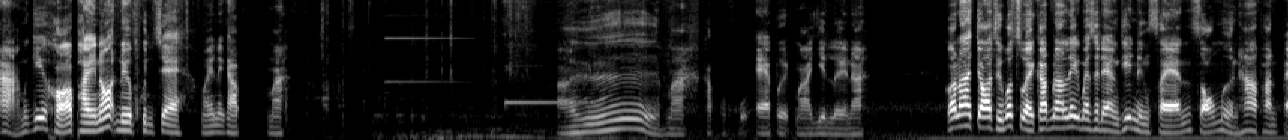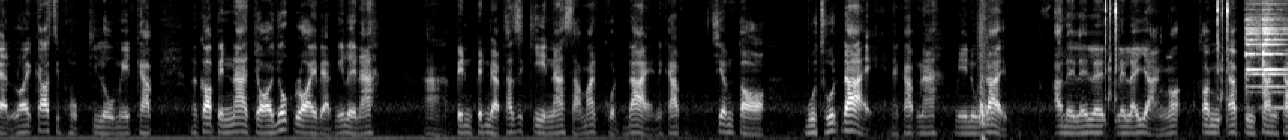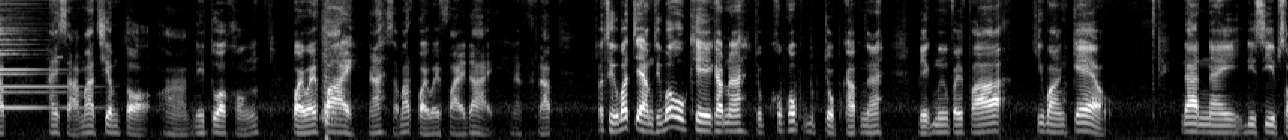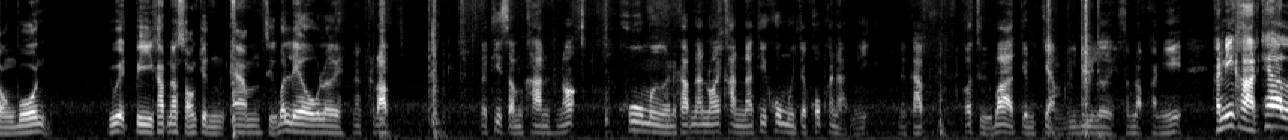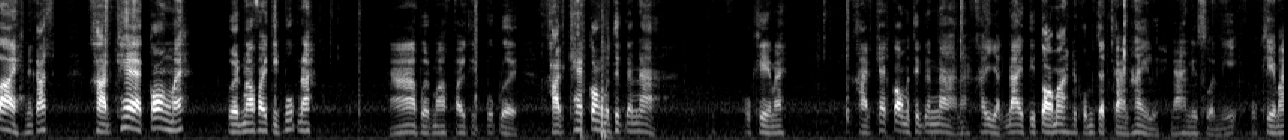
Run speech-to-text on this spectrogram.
อ่าเมื่อกี้ขออภัยเนาะดืมกุญแจไว้นะครับมาเออมาครับโอ้โหแอร์เปิดมาเย็นเลยนะ ก็หน้าจอถือว่าสวยครับนะเลขหมาแสดงที่ 125,896 กิโลเมตรครับ แล้วก็เป็นหน้าจอยกลอยแบบนี้เลยนะอ่าเป็นเป็นแบบทัชสกรีนนะสามารถกดได้นะครับ เชื่อมต่อบลูทูธได้นะครับนะเมนูได้อะไรหลายๆอย่างเนาะก็มีแอปพลิเคชันครับให้สามารถเชื่อมต่ออาในตัวของปล่อย Wi-Fi นะสามารถปล่อย Wi-Fi ได้นะครับก็ถือว่าแจมถือว่าโอเคครับนะจบครบครบจบครับนะเบรกมือไฟฟ้าที่วางแก้ว ด้านใน DC 2โวลต์ USB ครับนะ2.1แอมป์ถือว่าเร็วเลยนะครับ และที่สำคัญเนาะคู่มือนะครับนะน้อยคันนะที่คู่มือจะครบขนาดนี้นะครับก็ถือว่าแจ่มๆดีๆเลยสำหรับคันนี้ คันนี้ขาดแค่อะไรนะครับขาดแค่กล้องไหมเปิดมาไฟติดปุ๊บนะอ่าเปิดมาไฟติดปุ๊บเลย ขาดแค่กล้องบันทึกด้านหน้าโอเคไหมขาดแค่กล้องบันทึกด้านหน้านะใครอยากได้ติดต่อมาเดี๋ยวผมจัดการให้เลยนะในส่วนนี้โอเคไหม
